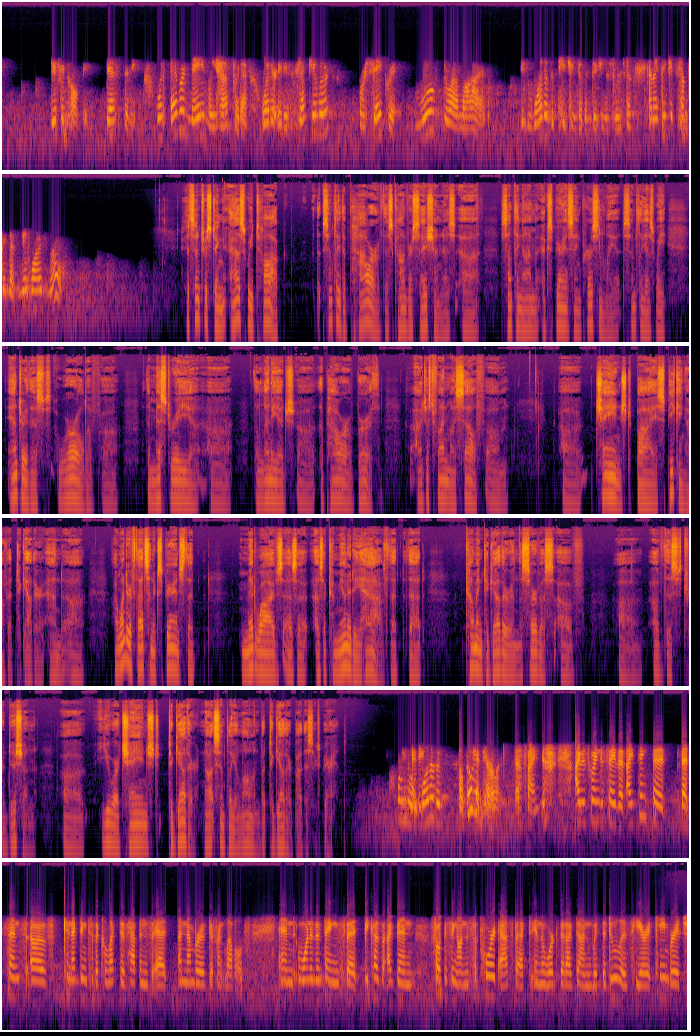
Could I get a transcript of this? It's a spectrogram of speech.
difficulty, destiny, whatever name we have for that, whether it is secular or sacred, moves through our lives is one of the teachings of indigenous wisdom, and I think it's something that midwives know. It's interesting, as we talk, simply the power of this conversation is. Uh, something I'm experiencing personally. It's simply as we enter this world of uh, the mystery, uh, uh, the lineage, uh, the power of birth, I just find myself um, uh, changed by speaking of it together. And I wonder if that's an experience that midwives as a as a community have that that coming together in the service of of this tradition, you are changed together, not simply alone, but together by this experience. Well, you know, one of the. Oh, go ahead, Carolyn. That's fine. I was going to say that I think that that sense of connecting to the collective happens at a number of different levels. And one of the things that, because I've been focusing on the support aspect in the work that I've done with the doulas here at Cambridge.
